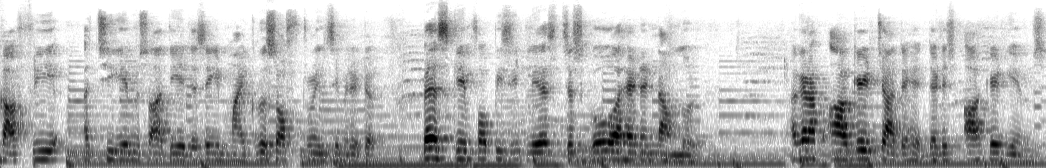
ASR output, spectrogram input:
काफ़ी अच्छी गेम्स आती है, जैसे कि Microsoft train simulator best game for PC players just go ahead and download अगर आप आर्केड चाहते हैं दैट इज़ आर्केड गेम्स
